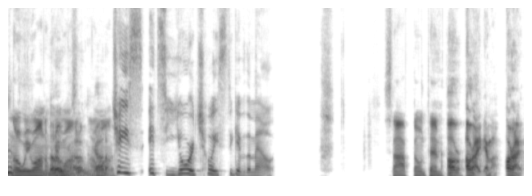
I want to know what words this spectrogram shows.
No, we want them. no, we want them. Chase, it's your choice to give them out. Stop! Don't tempt. All, all right, Emma. All right.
